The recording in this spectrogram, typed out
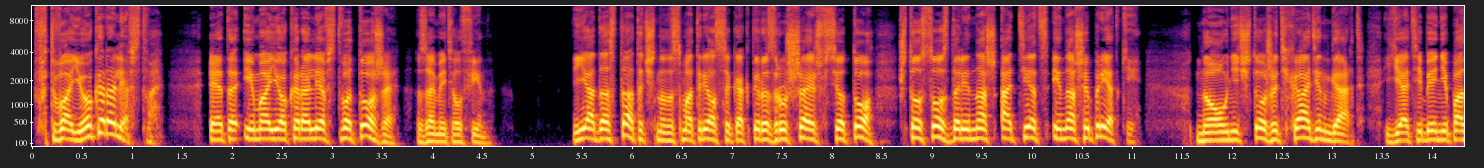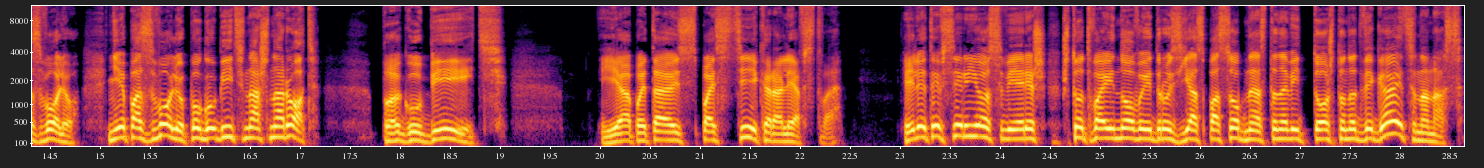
«В твое королевство? Это и мое королевство тоже», — заметил Финн. «Я достаточно насмотрелся, как ты разрушаешь все то, что создали наш отец и наши предки. Но уничтожить Хадингард я тебе не позволю. Не позволю погубить наш народ». «Погубить? Я пытаюсь спасти королевство. Или ты всерьез веришь, что твои новые друзья способны остановить то, что надвигается на нас?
